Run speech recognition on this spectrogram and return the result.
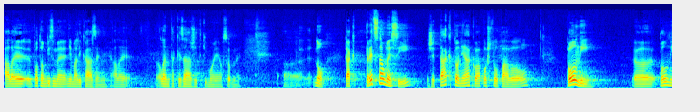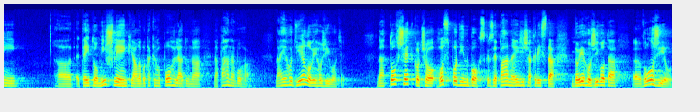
ale potom by sme nemali kázeň, ale len také zážitky moje osobné. No, tak predstavme si, že takto nejako Apoštol Pavol, plný plný eh, tejto myšlienky alebo takého pohľadu na, na Pána Boha, na jeho dielo v jeho živote, na to všetko, čo hospodin Boh skrze Pána Ježiša Krista do jeho života eh, vložil,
